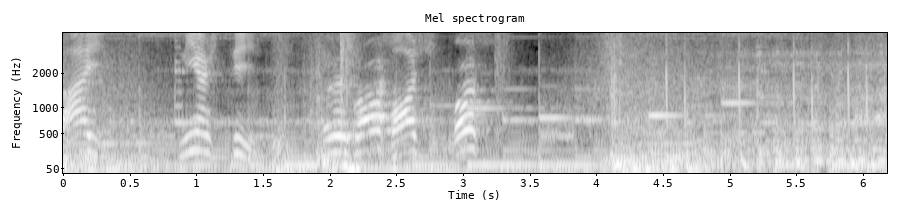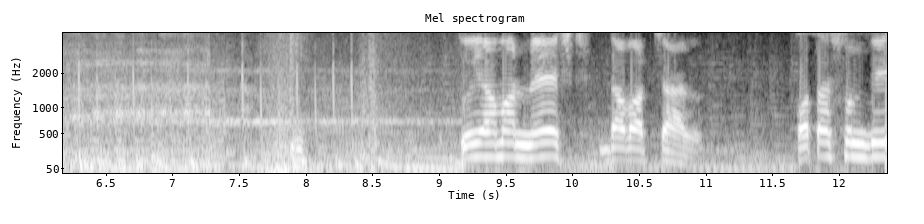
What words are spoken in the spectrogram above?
ভাই নিয়ে আসছি। বস বস। তুই আমার নেক্সট দাবার চাল। কথা শুনবি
